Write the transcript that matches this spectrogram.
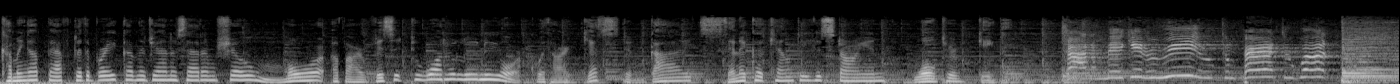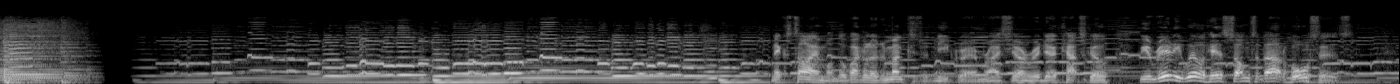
Coming up after the break on the Janus Adams Show, more of our visit to Waterloo, New York with our guest and guide, Seneca County historian Walter Gable. Trying to make it real compared to what Next time on the Wagonload of Monkeys with Neil Graham Rice here on Radio Catskill, we really will hear songs about horses.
